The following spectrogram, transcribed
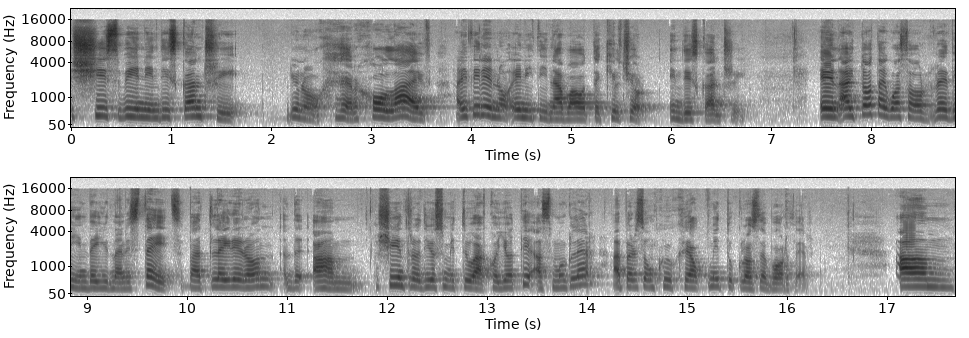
she's been in this country, you know, her whole life. I didn't know anything about the culture in this country. And I thought I was already in the United States, but later on, the, um, she introduced me to a coyote, a smuggler, a person who helped me to cross the border. Um,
